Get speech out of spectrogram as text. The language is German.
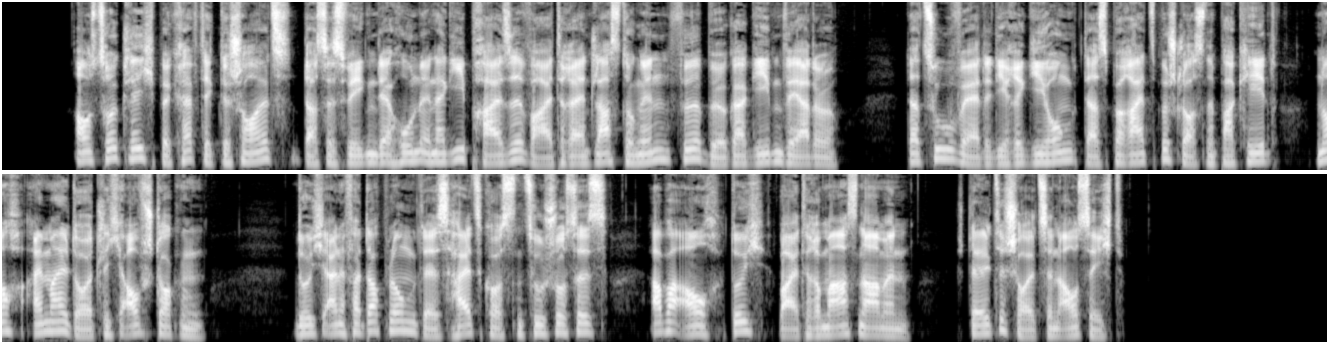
Ausdrücklich bekräftigte Scholz, dass es wegen der hohen Energiepreise weitere Entlastungen für Bürger geben werde. Dazu werde die Regierung das bereits beschlossene Paket noch einmal deutlich aufstocken. Durch eine Verdopplung des Heizkostenzuschusses, aber auch durch weitere Maßnahmen, stellte Scholz in Aussicht.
